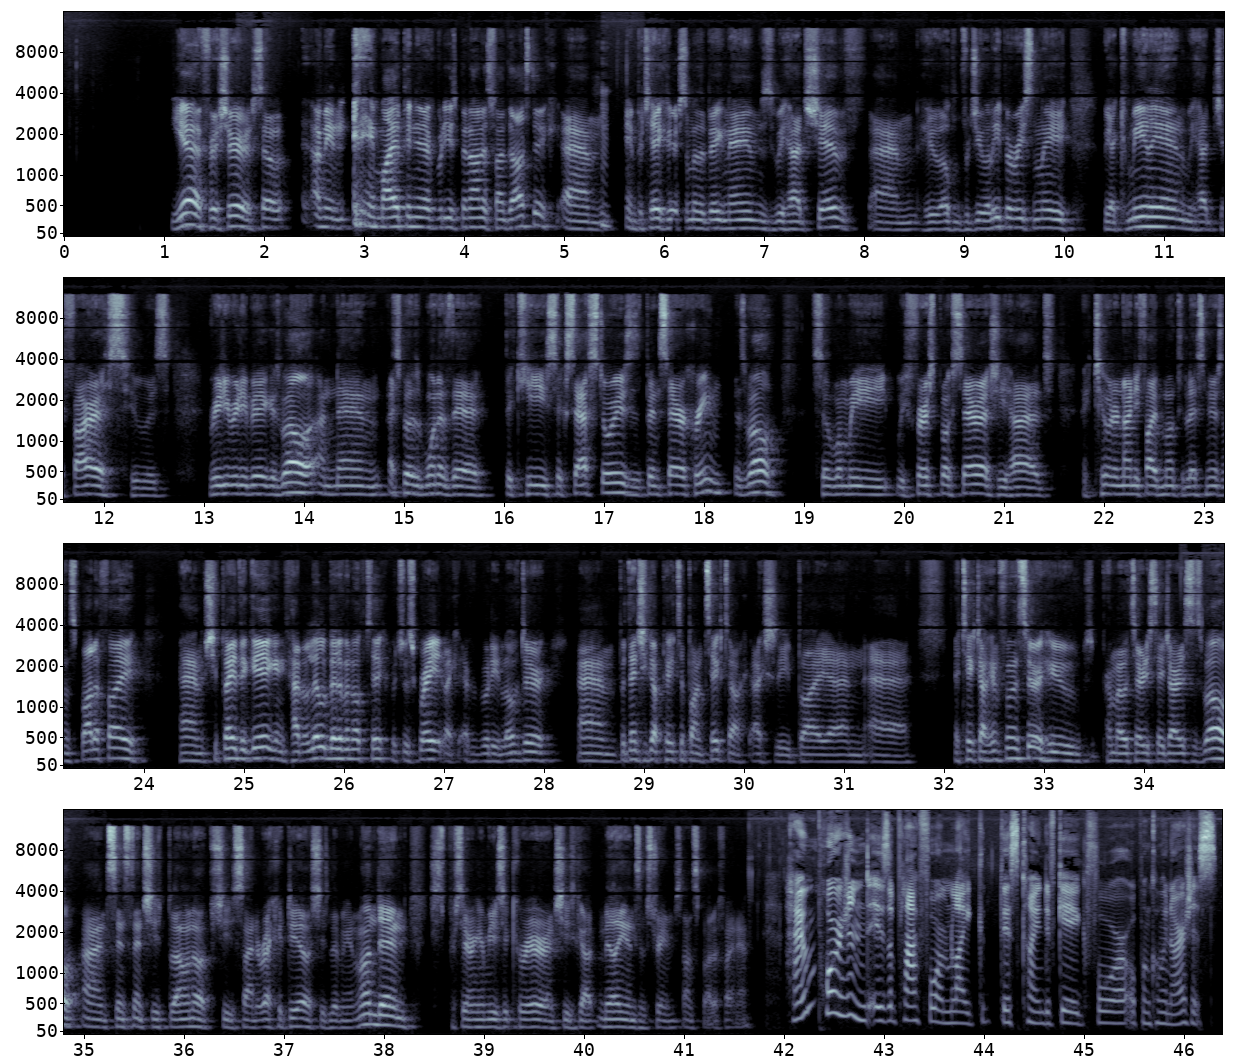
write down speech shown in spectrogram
Yeah, for sure. So, I mean, in my opinion, everybody who's been on is fantastic. Um, hmm. in particular, some of the big names we had Shiv, um, who opened for Dua Lipa recently. We had Chameleon. We had Jafaris, who was really, really big as well. And then I suppose one of the the key success stories has been Sarah Crean as well. So when we we first booked Sarah, she had like 295 monthly listeners on Spotify. Um, she played the gig and had a little bit of an uptick, which was great. Like everybody loved her. Um, but then she got picked up on TikTok actually by an uh, a TikTok influencer who promotes early stage artists as well. And since then, she's blown up. She's signed a record deal. She's living in London. She's pursuing her music career, and she's got millions of streams on Spotify now. How important is a platform like this kind of gig for up and coming artists?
